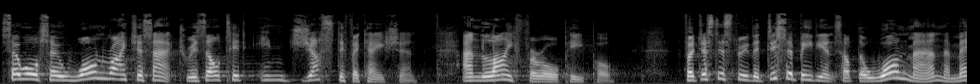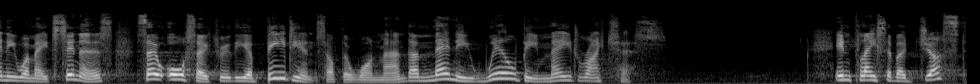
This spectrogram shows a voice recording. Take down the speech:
so also one righteous act resulted in justification and life for all people. For just as through the disobedience of the one man the many were made sinners, so also through the obedience of the one man the many will be made righteous. In place of a just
